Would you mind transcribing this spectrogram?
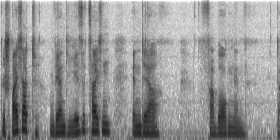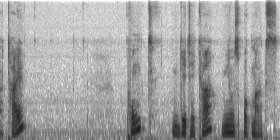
Gespeichert werden die Lesezeichen in der verborgenen Datei .gtk-bookmarks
